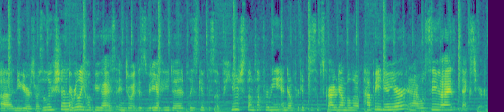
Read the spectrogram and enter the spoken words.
uh, new year's resolution. I really hope you guys enjoyed this video. If you did please give this a huge thumbs up for me and don't forget to subscribe down below. Happy new year and i will see you guys next year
